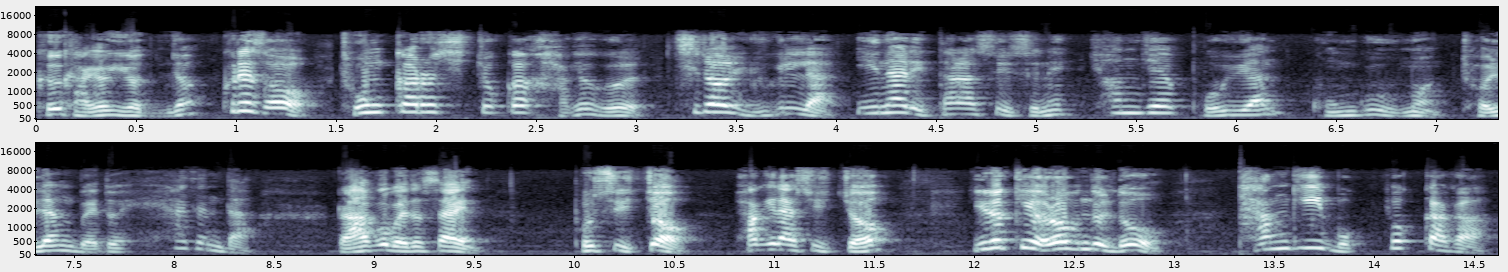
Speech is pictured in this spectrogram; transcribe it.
그 가격이거든요. 그래서 종가로 시초가 가격을 7월 6일날 이날 이탈할 수 있으니 현재 보유한 공구음원 전량 매도해야 된다. 라고 매도 사인 볼 수 있죠. 확인할 수 있죠. 이렇게 여러분들도 단기 목표가가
